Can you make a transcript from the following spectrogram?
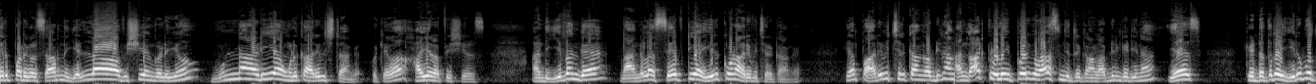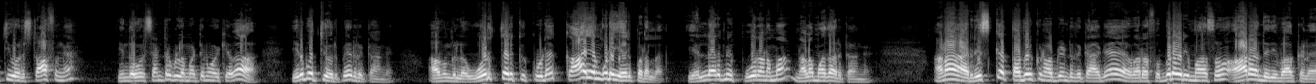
ஏற்பாடுகள் சார்ந்த எல்லா விஷயங்களையும் முன்னாடியே அவங்களுக்கு அறிவிச்சிட்டாங்க. ஓகேவா ஹையர் அஃபிஷியல்ஸ் அண்ட் இவங்க நாங்கள்லாம் சேஃப்டியாக இருக்கணும்னு அறிவிச்சிருக்காங்க. ஏன்ப்பா அறிவிச்சிருக்காங்க அப்படின்னா அந்த ஆட்கள் இப்போ வரைக்கும் வேலை செஞ்சுட்டு அப்படின்னு கேட்டிங்கன்னா எஸ் கிட்டத்தட்ட இருபத்தி ஒரு ஸ்டாஃபுங்க இந்த ஒரு சென்டருக்குள்ளே மட்டுமே ஓகேவா இருபத்தி ஒரு பேர் இருக்காங்க. அவங்கள ஒருத்தருக்கு கூட காயம் கூட ஏற்படலை. எல்லாருமே பூரணமாக நலமாக தான் இருக்காங்க. ஆனால் ரிஸ்க்கை தவிர்க்கணும் அப்படின்றதுக்காக வர பிப்ரவரி மாதம் ஆறாம் தேதி வாக்கில்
